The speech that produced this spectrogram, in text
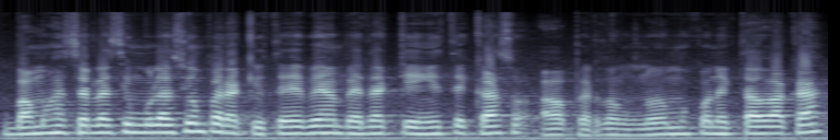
vamos a hacer la simulación para que ustedes vean, ¿verdad? Que en este caso, ah, perdón, no hemos conectado acá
